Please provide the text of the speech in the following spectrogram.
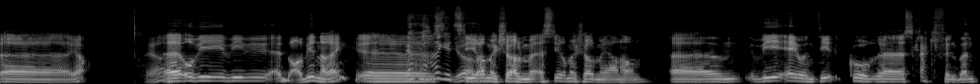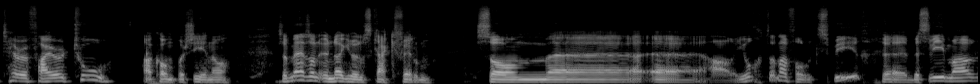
Uh, ja. Ja. Uh, og vi, vi, vi Jeg bare begynner, jeg. Herregud, styrer meg selv med, jeg sjøl med jernhånd. Vi er jo i en tid hvor skrekkfilmen Terrifier 2 har kommet på kino. Som er en sånn undergrunnsskrekkfilm som eh, eh, har gjort det at folk spyr, eh, besvimer,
